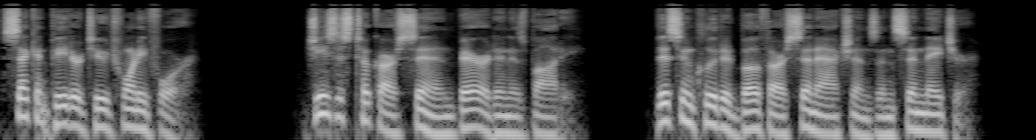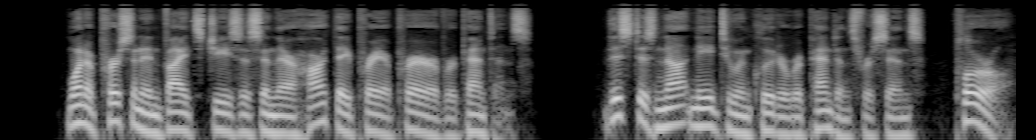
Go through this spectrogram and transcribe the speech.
2 Peter 2:24. Jesus took our sin and bare it in his body. This included both our sin actions and sin nature. When a person invites Jesus in their heart, they pray a prayer of repentance. This does not need to include a repentance for sins, plural.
